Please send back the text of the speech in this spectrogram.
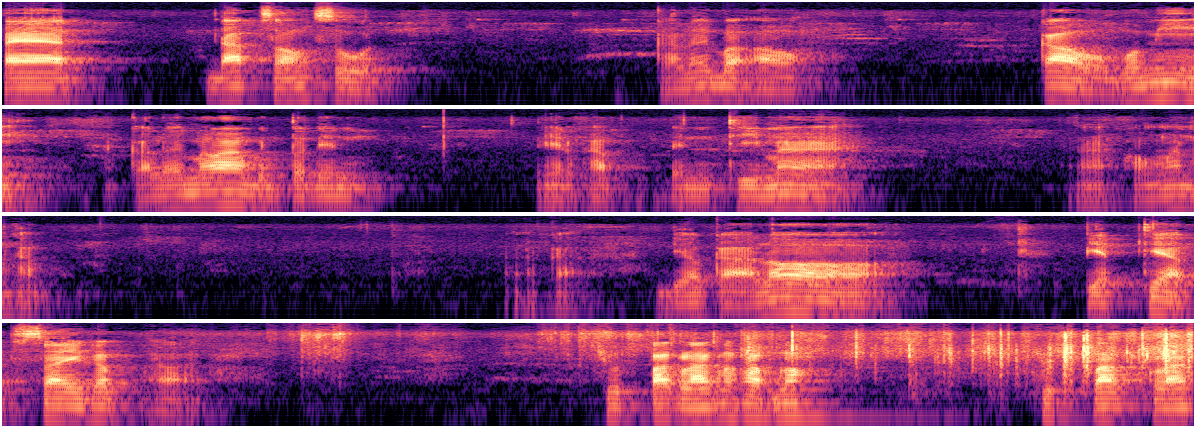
แปดดับสองสูตร ก็เลยบ่เอา เก้าบ่มีก็เลยมาว่างเป็นตัวเด่นนี่แหละครับ เป็นทีมาของมันครับเดี๋ยวกะล่อเปรียบเทียบใส่กับชุดปักหลักนะครับเนาะชุดปักหลัก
